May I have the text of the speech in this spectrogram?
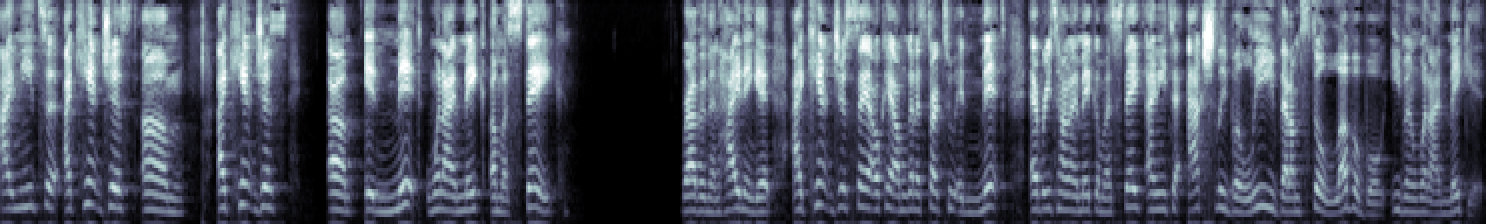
I need to, I can't just, um, I can't just, um, admit when I make a mistake rather than hiding it. I can't just say, okay, I'm going to start to admit every time I make a mistake. I need to actually believe that I'm still lovable even when I make it.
